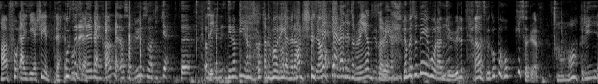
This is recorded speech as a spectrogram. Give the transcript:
Han, får, han ger sig inte. Bosse, nej, nej men han, alltså du är snart jätte... Alltså Ren. dina, ben Apropå renranchen, Ja. det är väldigt rent. så. Ren. Ja, men så det är våran jul. Och Ja. sen ska vi gå på hockey, du. Ja. Bry.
